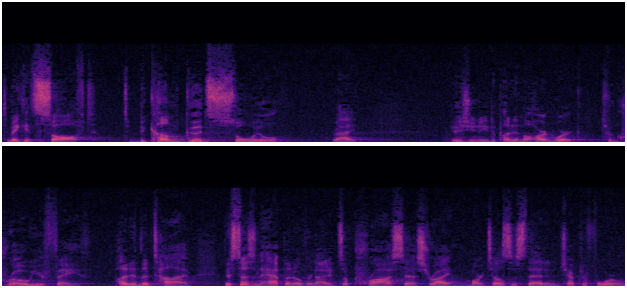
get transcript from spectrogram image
to make it soft, to become good soil, right? Is you need to put in the hard work to grow your faith. Put in the time. This doesn't happen overnight, it's a process, right? Mark tells us that in chapter 4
